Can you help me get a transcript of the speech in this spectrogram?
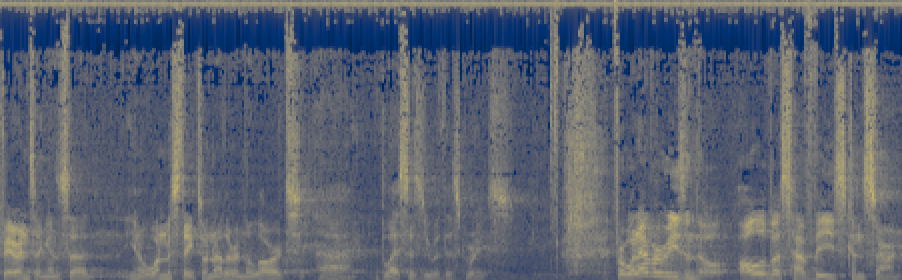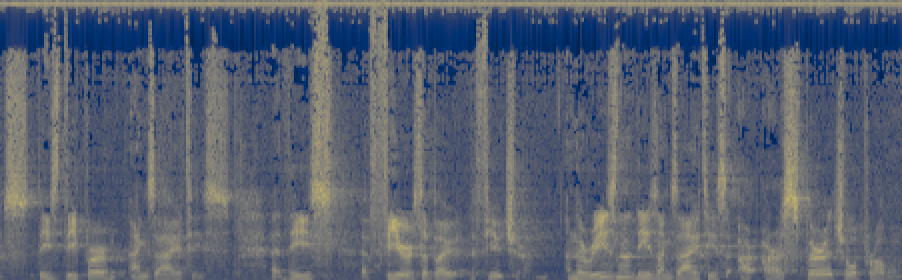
Parenting is. Uh, you know, one mistake to another, and the Lord uh, blesses you with His grace. For whatever reason, though, all of us have these concerns, these deeper anxieties, uh, these uh, fears about the future. And the reason that these anxieties are, are a spiritual problem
